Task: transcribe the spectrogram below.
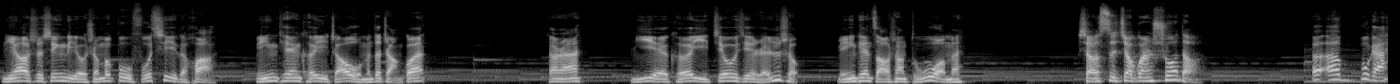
你要是心里有什么不服气的话，明天可以找我们的长官。当然，你也可以纠结人手，明天早上堵我们。小四教官说道。呃呃，不敢，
